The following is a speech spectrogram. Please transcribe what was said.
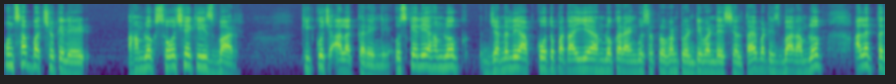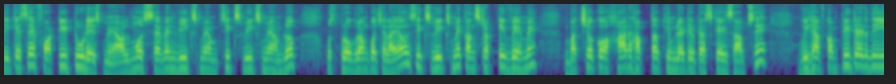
उन सब बच्चों के लिए हम लोग सोचे कि इस बार कि कुछ अलग करेंगे। उसके लिए हम लोग जनरली आपको तो पता ही है, हम लोग का रैंक बूस्टर प्रोग्राम 21 डेज़ चलता है बट इस बार हम लोग अलग तरीके से 42 डेज़ में ऑलमोस्ट सेवन वीक्स में हम सिक्स वीक्स में हम लोग उस प्रोग्राम को चलाए और सिक्स वीक्स में कंस्ट्रक्टिव वे में बच्चों को हर हफ़्ता क्यूमलेटिव टेस्ट के हिसाब से we have completed the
